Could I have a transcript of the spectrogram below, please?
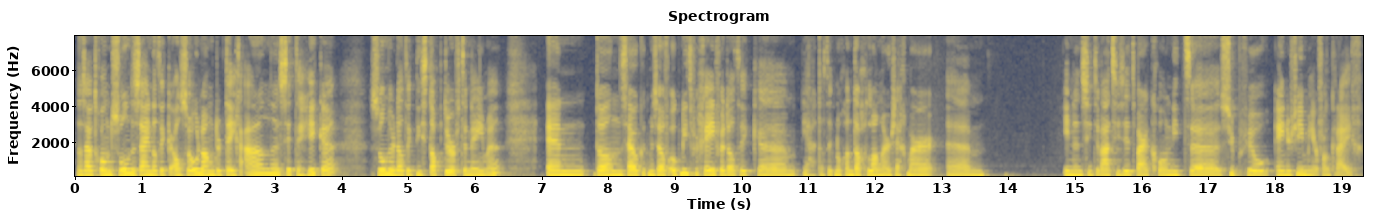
Dan zou het gewoon zonde zijn dat ik al zo lang er tegenaan uh, zit te hikken, zonder dat ik die stap durf te nemen. En dan zou ik het mezelf ook niet vergeven dat ik, uh, ja, dat ik nog een dag langer, zeg maar, um, in een situatie zit waar ik gewoon niet uh, superveel energie meer van krijg.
